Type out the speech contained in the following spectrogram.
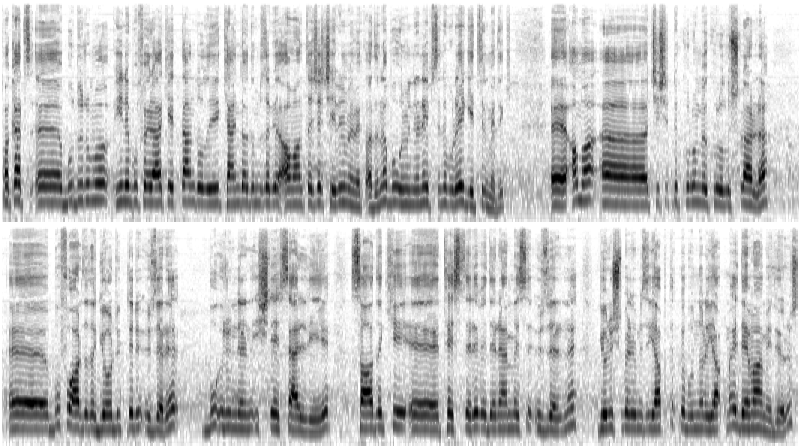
Fakat e, bu durumu yine bu felaketten dolayı kendi adımıza bir avantaja çevirmemek adına bu ürünlerin hepsini buraya getirmedik. E, ama e, çeşitli kurum ve kuruluşlarla e, bu fuarda da gördükleri üzere bu ürünlerin işlevselliği, sahadaki e, testleri ve denenmesi üzerine görüşmelerimizi yaptık ve bunları yapmaya devam ediyoruz.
